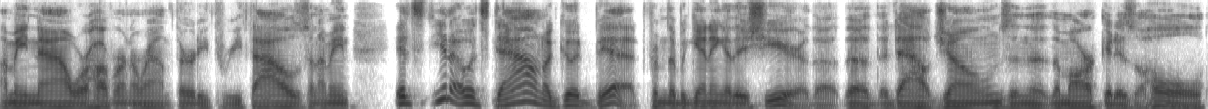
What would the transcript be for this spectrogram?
I mean, now we're hovering around 33,000. I mean, it's, you know, it's down a good bit from the beginning of this year, the the, the Dow Jones and the, the market as a whole.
